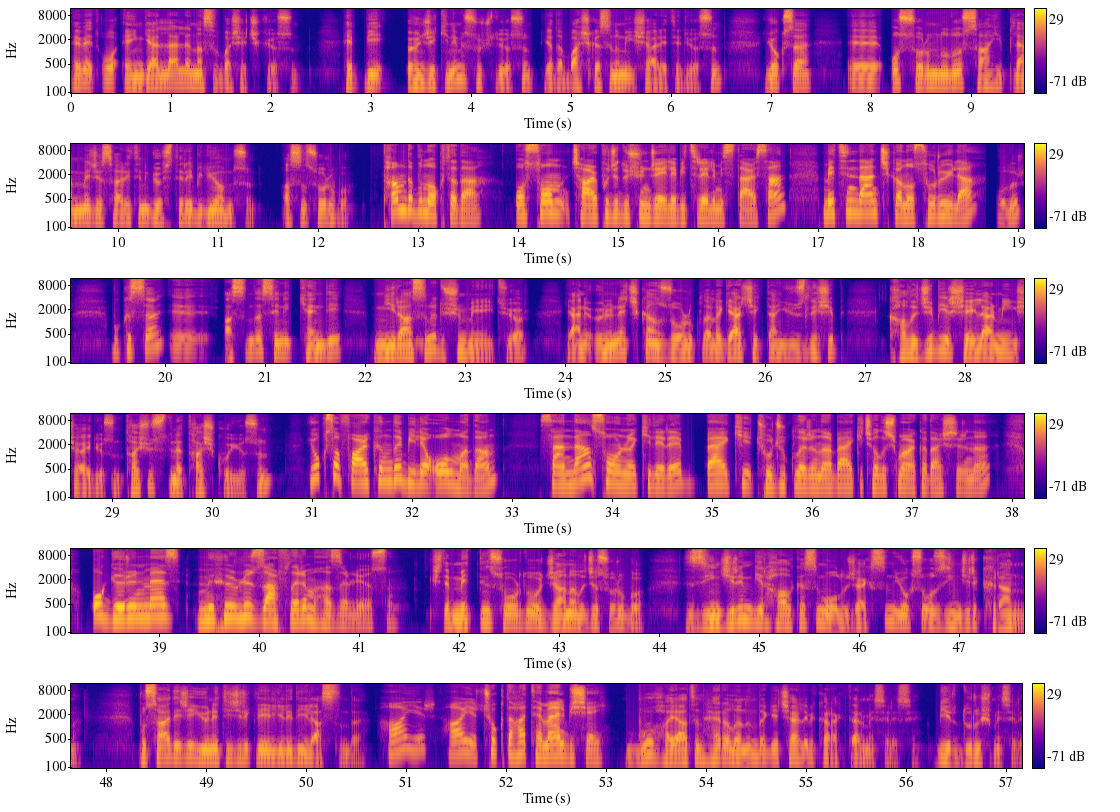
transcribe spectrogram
Evet, o engellerle nasıl başa çıkıyorsun? Hep bir öncekini mi suçluyorsun ya da başkasını mı işaret ediyorsun? Yoksa e, o sorumluluğu sahiplenme cesaretini gösterebiliyor musun? Asıl soru bu. Tam da bu noktada o son çarpıcı düşünceyle bitirelim istersen. Metinden çıkan o soruyla. Olur. Bu kısa e, aslında seni kendi mirasını düşünmeye itiyor. Yani önüne çıkan zorluklarla gerçekten yüzleşip kalıcı bir şeyler mi inşa ediyorsun? Taş üstüne taş koyuyorsun. Yoksa farkında bile olmadan senden sonrakilere, belki çocuklarına, belki çalışma arkadaşlarına o görünmez mühürlü zarfları mı hazırlıyorsun? İşte metnin sorduğu o can alıcı soru bu. Zincirin bir halkası mı olacaksın yoksa o zinciri kıran mı? Bu sadece yöneticilikle ilgili değil aslında. Hayır, hayır. Çok daha temel bir şey. Bu hayatın her alanında geçerli bir karakter meselesi, bir duruş meselesi.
